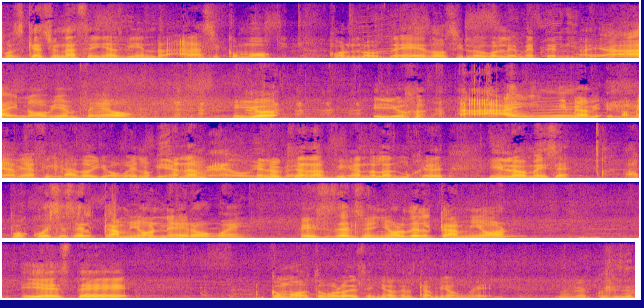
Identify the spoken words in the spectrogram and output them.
Pues que hace unas señas bien raras, así como con los dedos y luego le meten, ay, no, bien feo. Y yo, y yo, ay, ni me había, no me había fijado yo, güey, en lo que, se Bien andan, feo, bien en lo que se andan fijando las mujeres. Y luego me dice, ¿a poco ese es el camionero, güey? ¿Ese es el señor del camión? Y este, ¿cómo estuvo lo del señor del camión, güey? No me acuerdo.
